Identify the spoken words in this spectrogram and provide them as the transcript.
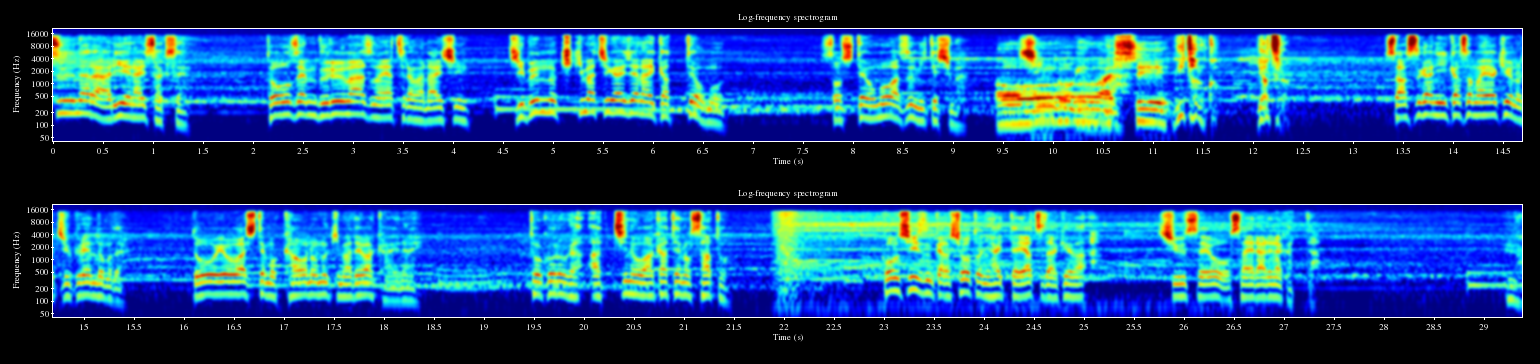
普通ならありえない作戦当然ブルーマーズの奴らは内心自分の聞き間違いじゃないかって思う。そして思わず見てしまう。Oh, I see. 見たのか？奴ら。さすがにイカサマ野球の熟練どもだ。動揺はしても顔の向きまでは変えない。ところがあっちの若手の佐藤。今シーズンからショートに入ったやつだけは修正を抑えられなかった。な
